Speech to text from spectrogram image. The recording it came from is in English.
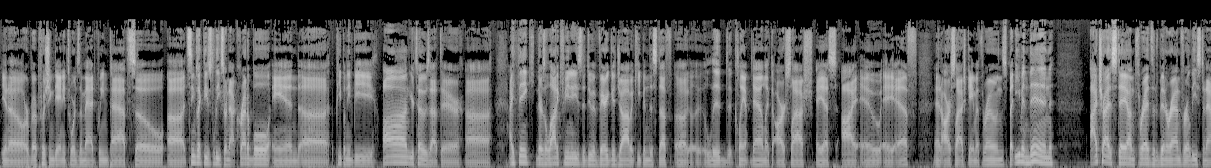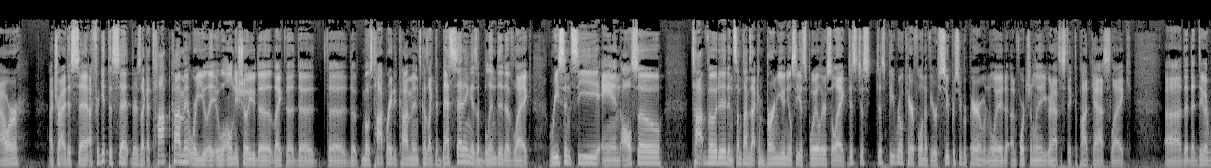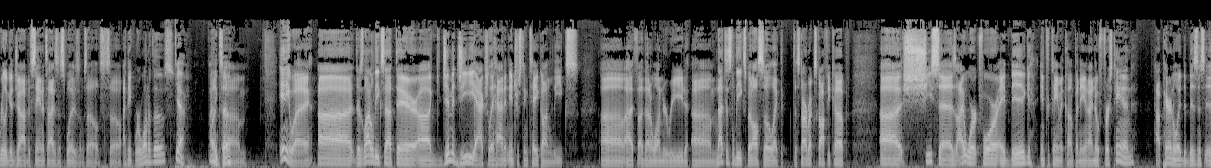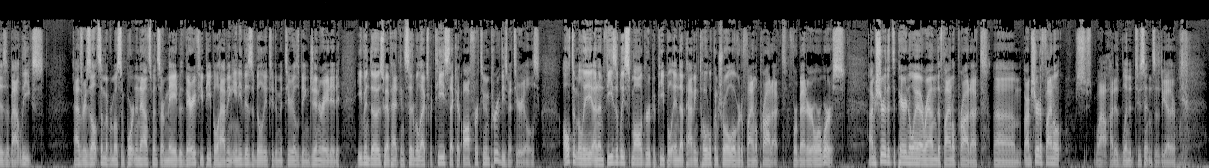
you know, or, or pushing Dany towards the Mad Queen path. So uh, it seems like these leaks are not credible, and uh, people need to be on your toes out there. Uh, I think there's a lot of communities that do a very good job at keeping this stuff uh, lid clamped down, like the r slash a s i o a f and r slash Game of Thrones. But even then, I try to stay on threads that have been around for at least an hour. I tried to set. I forget the set. There's like a top comment where you it will only show you the like the the the the most top rated comments because like the best setting is a blended of like recency and also top voted and sometimes that can burn you and you'll see a spoiler so like just just just be real careful and if you're super super paranoid unfortunately you're gonna have to stick to podcasts like uh, that, that do a really good job of sanitizing spoilers themselves so i think we're one of those Yeah, I think so. Um, anyway, uh, there's a lot of leaks out there. Uh, Jim and G actually had an interesting take on leaks. Um, I that I wanted to read, um, not just leaks, but also like the, the Starbucks coffee cup. Uh, she says, "I work for a big entertainment company, and I know firsthand how paranoid the business is about leaks. As a result, some of our most important announcements are made with very few people having any visibility to the materials being generated, even those who have had considerable expertise that could offer to improve these materials. Ultimately, an unfeasibly small group of people end up having total control over the final product, for better or worse. I'm sure that the paranoia around the final product, um, I'm sure the final. Wow, I just blended two sentences together.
